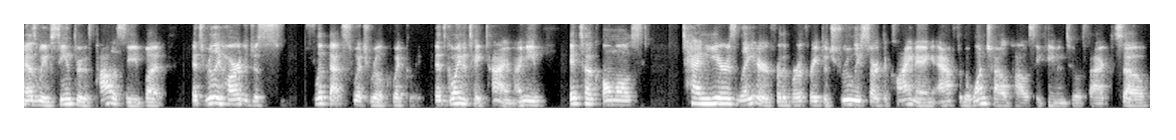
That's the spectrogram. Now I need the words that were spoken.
as we've seen through this policy but it's really hard to just flip that switch real quickly it's going to take time. I mean, it took almost 10 years later for the birth rate to truly start declining after the one child policy came into effect. So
